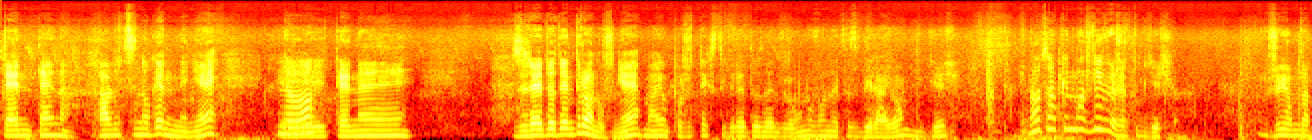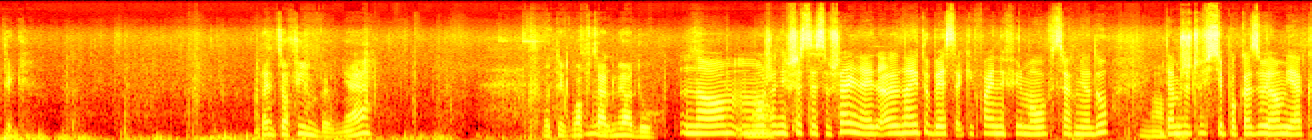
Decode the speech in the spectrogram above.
ten, ten halucynogenny, nie? No. E, ten e, z redodendronów, nie? Mają pożytek z tych redodendronów, one to zbierają gdzieś. No całkiem możliwe, że tu gdzieś żyją na tych ten co film był, nie? O tych łowcach miodu. No, może nie wszyscy słyszeli, na- ale na YouTubie jest taki fajny film o łowcach miodu. No, I tam rzeczywiście pokazują, jak,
